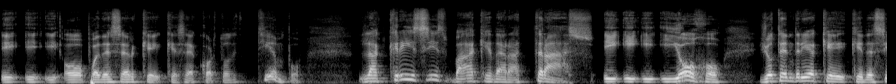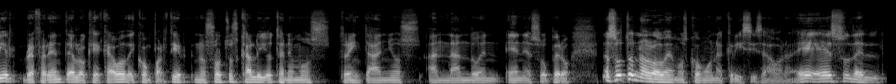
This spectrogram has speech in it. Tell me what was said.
y, o puede ser que, que sea corto de tiempo la crisis va a quedar atrás. Y, ojo, yo tendría que, decir, referente a lo que acabo de compartir, nosotros, Carlos y yo, tenemos 30 años andando en, eso, pero nosotros no lo vemos como una crisis ahora. E, eso del,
